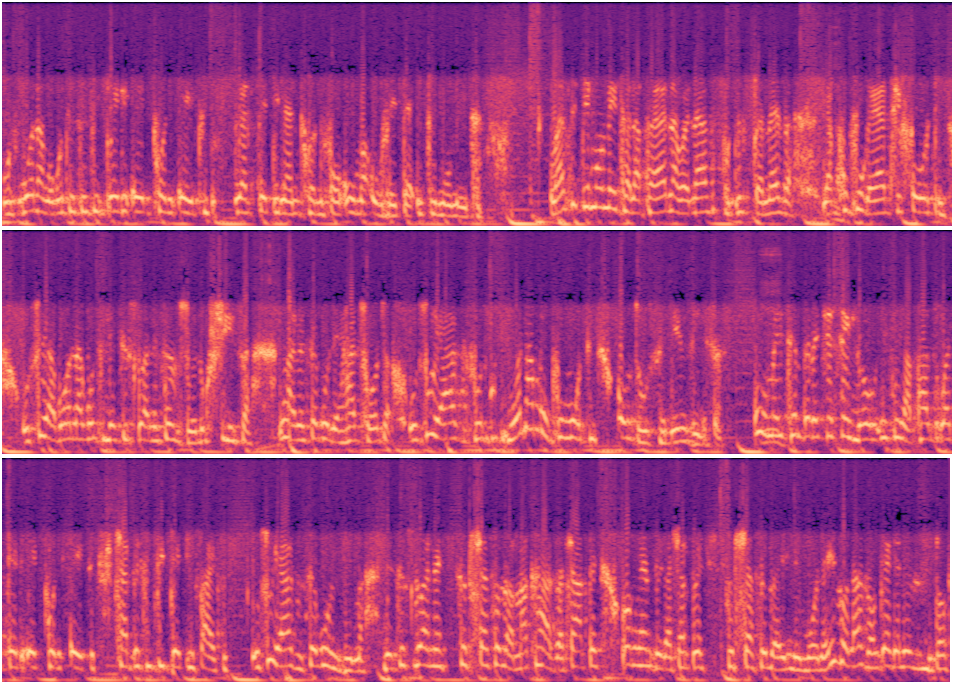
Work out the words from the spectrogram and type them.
usibona ngokuthi sithi 38.8 kuya 39.4 uma ureda i-thermometer wathi i-thermometer lapha yana wena futhi sigcemeza yakhuphuka yathi 40 usuyabona ukuthi lesi silwane sesizwela ukushisa ingabe sekune hot water. Usuyazi futhi ukuthi wona muphi umuthi ozowusebenzisa? Uma i-temperature seyilow isingaphansi kwa 38.8 mhlawumbe sithi 35 usuyazi sekunzima. Lesi silwane sesihlaselwa amakhaza mhlawumbe okungenzeka mhlawumbe sesihlaselwa ilimona izona zonke ke lezi zinto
